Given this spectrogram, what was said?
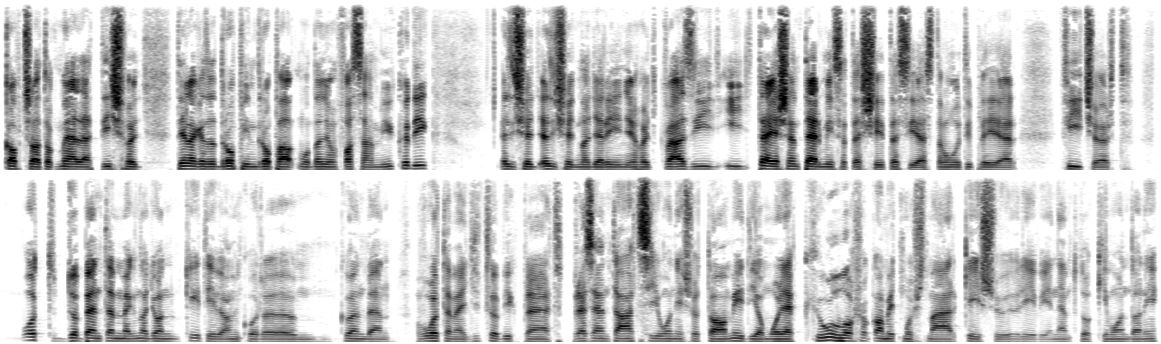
kapcsolatok mellett is, hogy tényleg ez a drop-in, drop-out mód nagyon faszán működik, ez is egy, ez is egy nagy erénye, hogy kvázi így, így teljesen természetessé teszi ezt a multiplayer feature-t. Ott döbbentem meg nagyon két éve, amikor uh, Kölnben voltam egy Little Big Planet prezentáción, és ott a média molekulosok, amit most már késő révén nem tudok kimondani,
